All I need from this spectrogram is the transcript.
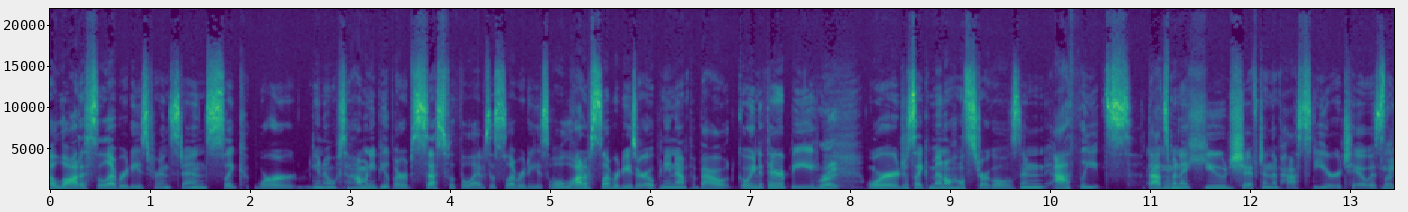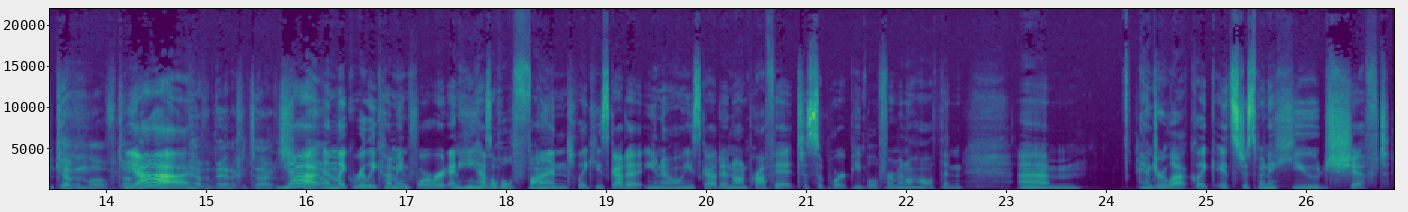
a lot of celebrities, for instance, like we're you know so how many people are obsessed with the lives of celebrities? Well, a lot of celebrities are opening up about going to therapy Right. or just like mental health struggles and athletes. That's been a huge shift in the past year or two. It's Like, like Kevin Love talking Yeah. about having panic attacks. yeah, and like really coming forward and he has a whole fund. Like he's got a, you know, he's got a nonprofit to support people for mental health and um Andrew Luck, like it's just been a huge shift.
